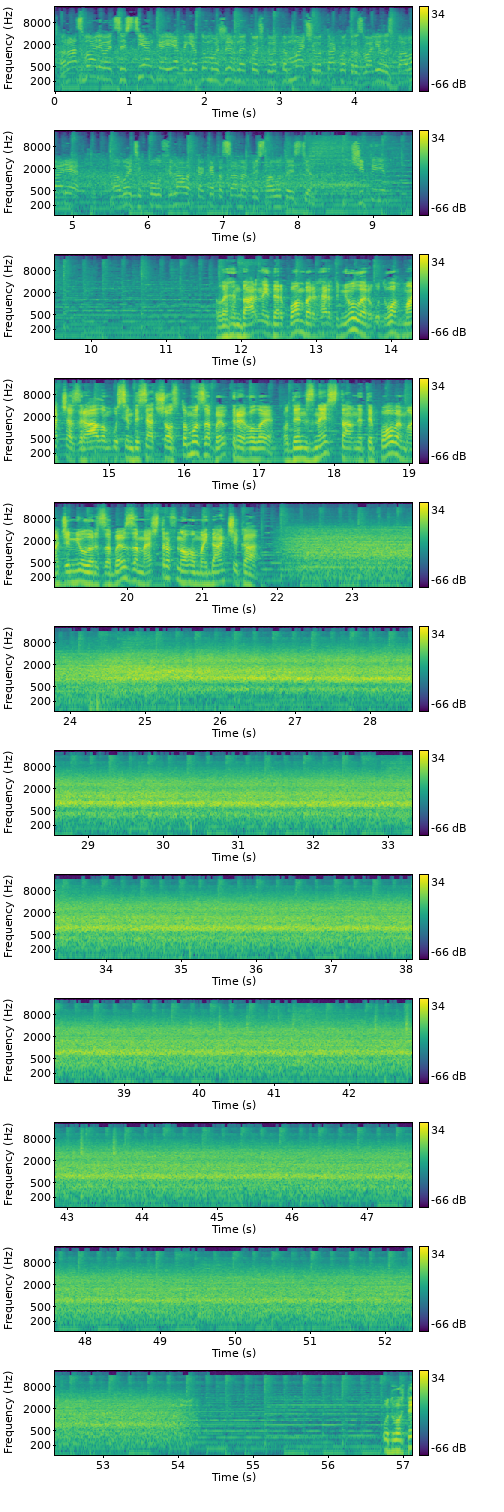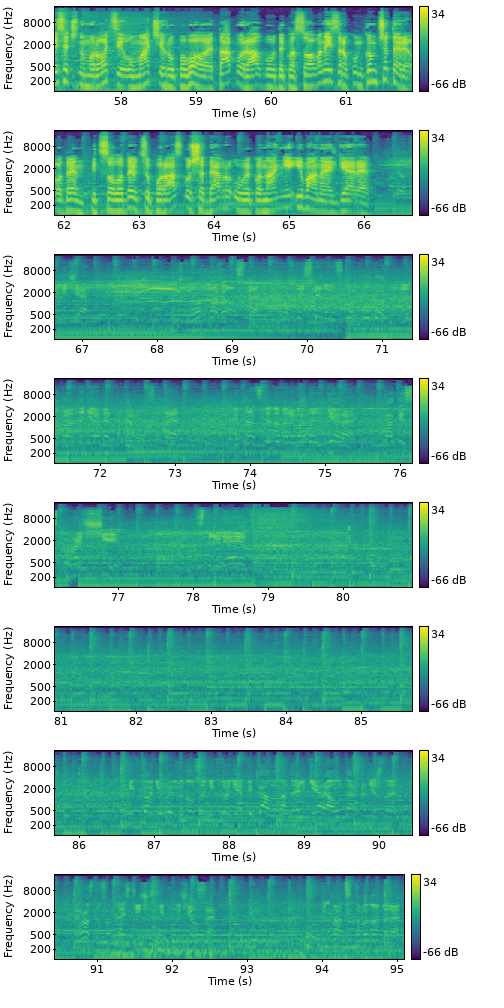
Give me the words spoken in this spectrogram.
Разваливается стенка, и это, я думаю, жирная точка в этом матче. Вот так вот развалилась Бавария э, в этих полуфиналах, как эта самая пресловутая стенка. Четыре... Легендарний дербомбер Герд Мюллер у двох матчах з Реалом у 76-му забив три голи. Один з них став нетиповим, адже Мюллер забив за меж штрафного майданчика. У 2000 році у матчі групового етапу Реал був декласований з рахунком 4-1. Підсолодив цю поразку шедевр у виконанні Івана Ельгєре. Полета мяча. Вот, пожалуйста. Можно исследовать сколько угодно. Но это, правда, не Роберто Карлос. Это 15 номер Ивана Эльгера. Как из прощи. Стреляет. Не выдвинулся, никто не опекал Ивана Эльгера. А удар, конечно, просто фантастический получился у 15 номера.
